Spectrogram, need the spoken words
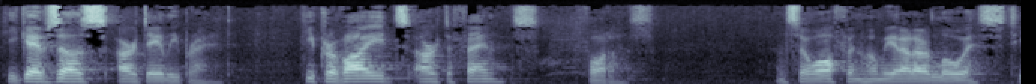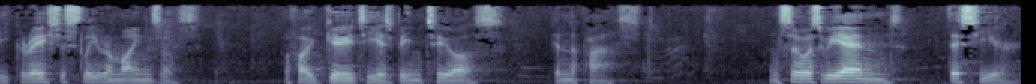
He gives us our daily bread. He provides our defense for us. And so often when we are at our lowest, He graciously reminds us of how good He has been to us in the past. And so as we end this year,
